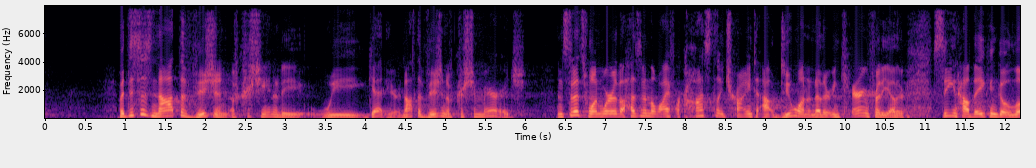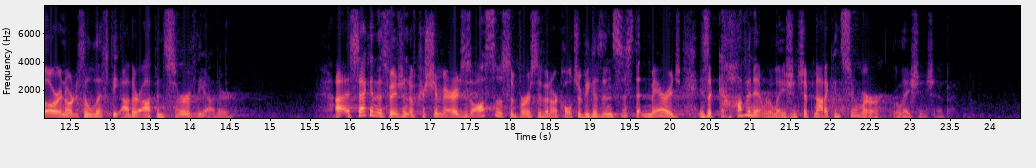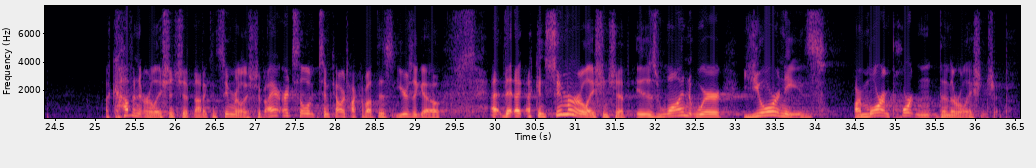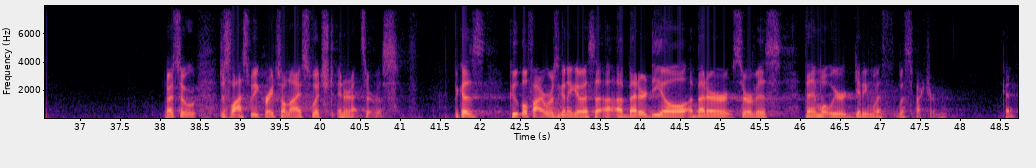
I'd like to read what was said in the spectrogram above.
But this is not the vision of Christianity we get here, not the vision of Christian marriage. Instead, it's one where the husband and the wife are constantly trying to outdo one another in caring for the other, seeing how they can go lower in order to lift the other up and serve the other. Uh, second, this vision of Christian marriage is also subversive in our culture because it insists that marriage is a covenant relationship, not a consumer relationship. A covenant relationship, not a consumer relationship. I heard Tim Keller talk about this years ago. Uh, that a, a consumer relationship is one where your needs are more important than the relationship. All right, so just last week, Rachel and I switched internet service because Google Fiber was going to give us a, a, better deal, a better service than what we were getting with, with Spectrum. Okay?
